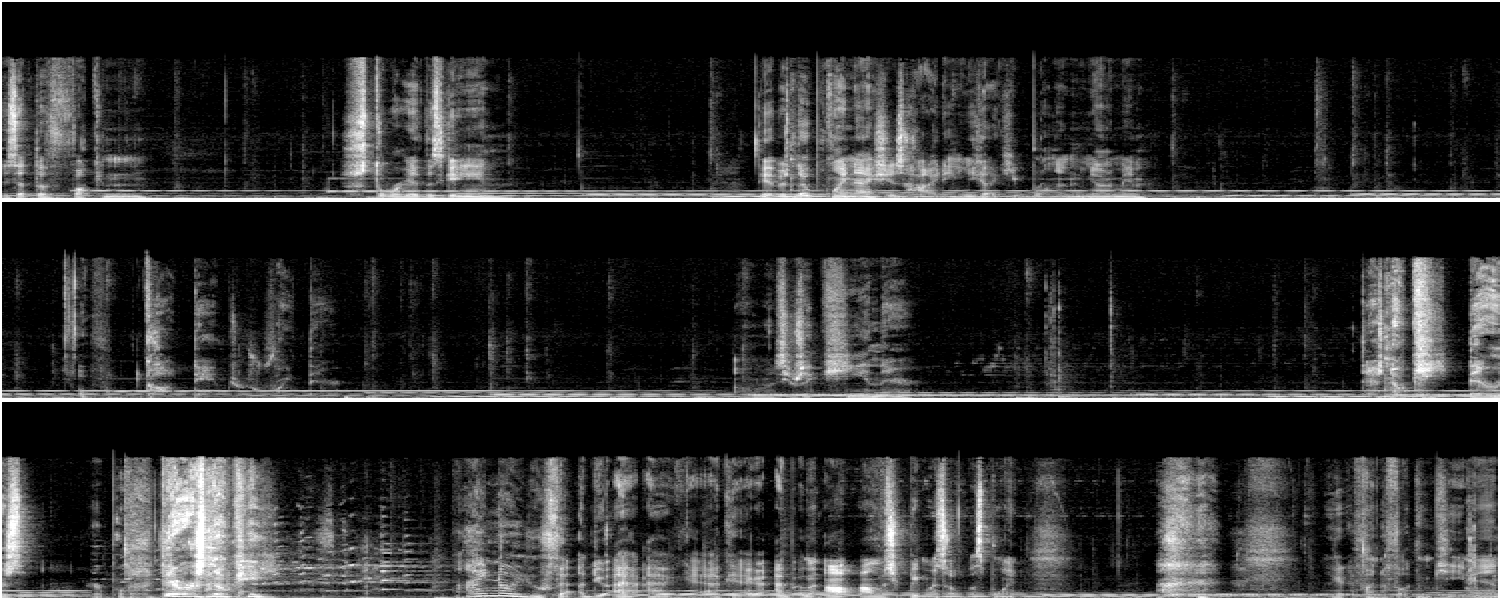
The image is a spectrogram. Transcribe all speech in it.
Is that the fucking story of this game? Yeah, there's no point in actually just hiding. You gotta keep running. You know what I mean? Oh god damn, you're right there. Oh, there's a key in there. There's no key. There is. There is no key. I know you found. Dude, I, I okay, okay. I, I, I, I'm just beat myself at this point. I gotta find a fucking key, man.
